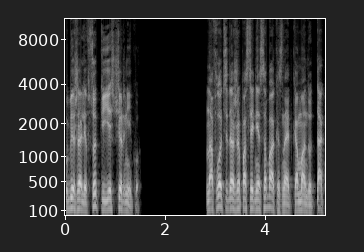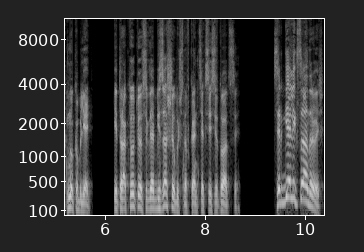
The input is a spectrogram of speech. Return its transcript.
убежали в сопки есть чернику. На флоте даже последняя собака знает команду «Так, ну-ка, блядь!» И трактует ее всегда безошибочно в контексте ситуации. «Сергей Александрович,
